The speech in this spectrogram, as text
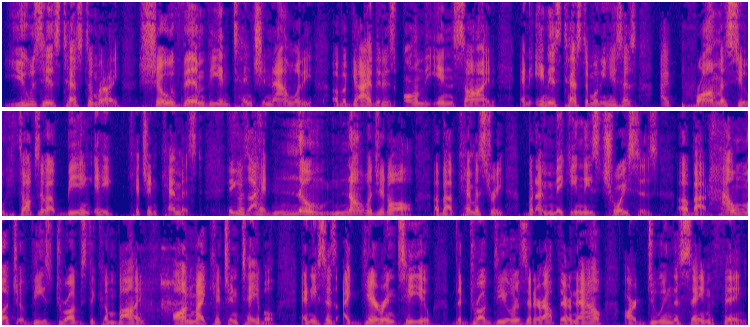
Use his testimony, right. show them the intentionality of a guy that is on the inside. And in his testimony, he says, I promise you, he talks about being a kitchen chemist. He goes, I had no knowledge at all about chemistry, but I'm making these choices about how much of these drugs to combine on my kitchen table. And he says, I guarantee you, the drug dealers that are out there now are doing the same thing,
